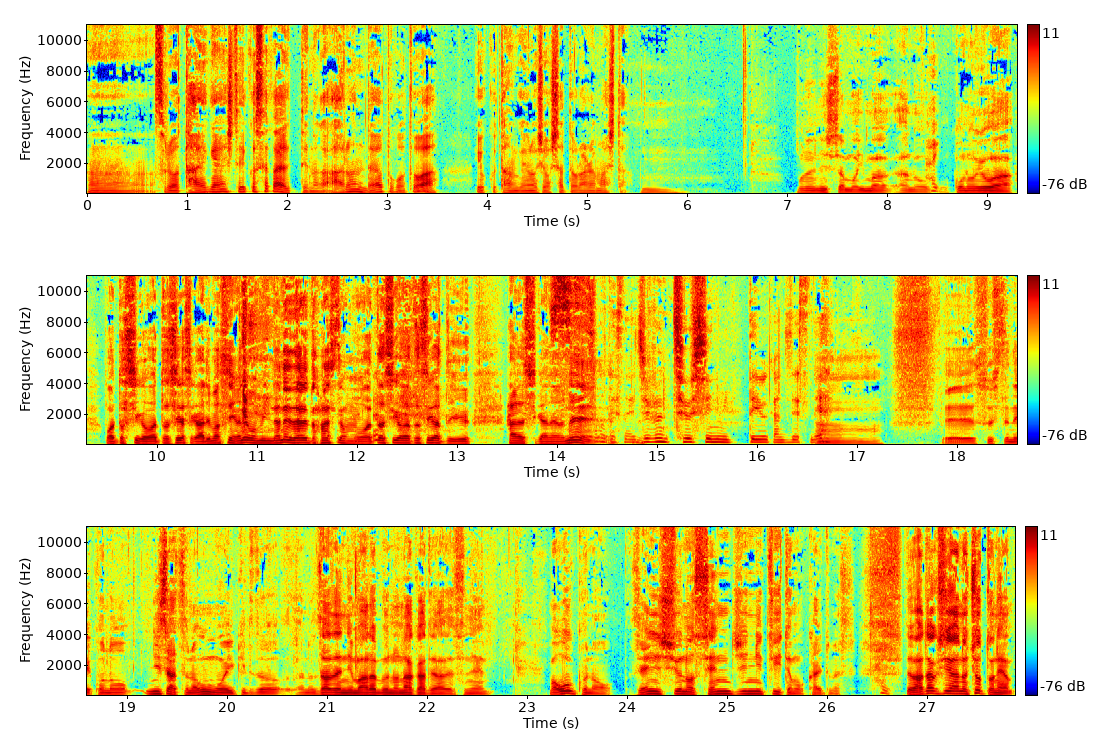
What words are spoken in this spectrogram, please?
うんそれを体現していく世界っていうのがあるんだよということはよく丹下の師おっしゃっておられました。もね、西さんも今、あの、はいこの世は、私が私がしかありませんよね。もうみんなね、誰と話してももう私が私がという話しかないよね。そうですね。自分中心にっていう感じですね。うんえーそしてね、この2冊の運を生きると、あの、座禅に学ぶの中ではですね、まあ、多くの禅宗の先人についても書いてます。はいで私、あの、ちょっとね、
